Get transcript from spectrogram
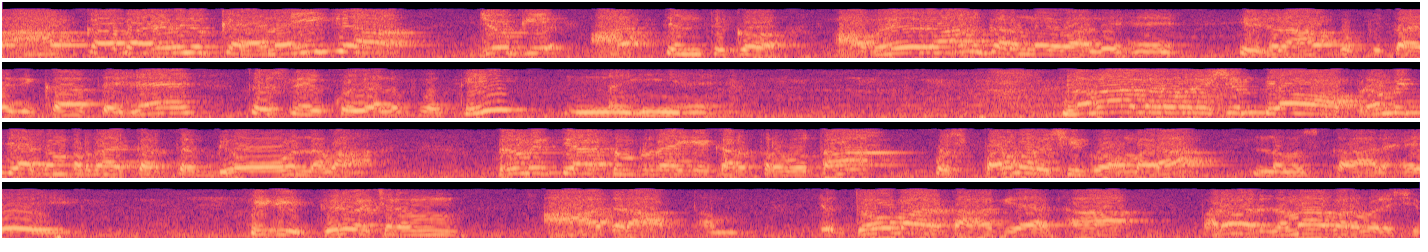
आपका बारे में जो कहना ही क्या? जो कि आत्यंतिक अभयदान करने वाले हैं। इसलिए आपको पिता यदि कहते हैं तो इसमें कोई अनुपत्ति नहीं है। नवा ब्रह्म ऋषिभ्यो ब्रह्म विद्या संप्रदाय कर्तव्यो नमा। ब्रह्म संप्रदाय के कर्तव्य होता, उस परम ऋषि को हमारा नमस्कार है। यदि विरवचनम आदरार्थम। जो दो बार कहा गया था, परम रमा परम ऋषि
